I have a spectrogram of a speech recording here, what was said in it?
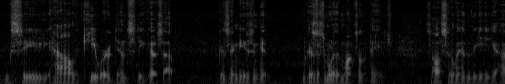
you can see how the keyword density goes up because I'm using it because it's more than once on the page. It's also in the uh,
